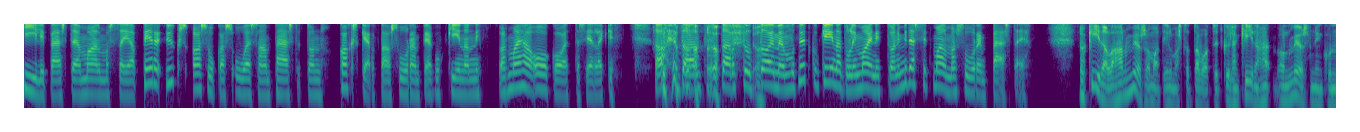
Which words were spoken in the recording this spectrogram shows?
hiilipäästöjä maailmassa ja per yksi asukas USAn päästöt on kaksi kertaa suurempia kuin Kiinan, niin varmaan ihan ok, että sielläkin aletaan tarttua toimeen. Mutta nyt kun Kiina tuli mainittua, niin mitä sitten maailman suurin päästäjä? No Kiinallahan on myös omat ilmastotavoitteet. Kyllähän Kiina on myös niin kuin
